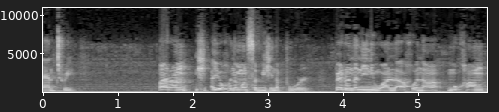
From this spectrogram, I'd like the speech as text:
entry. Parang ayoko namang sabihin na poor, pero naniniwala ako na mukhang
